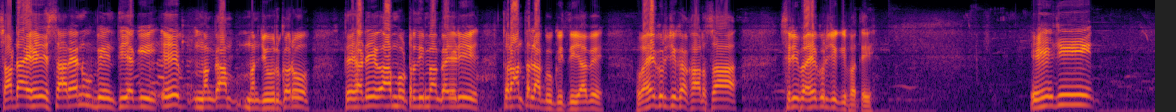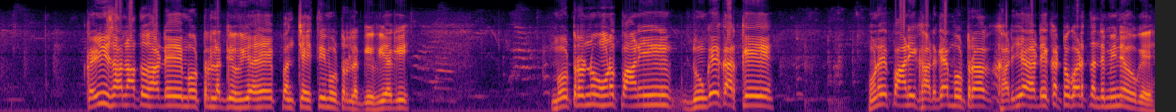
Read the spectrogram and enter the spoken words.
ਸਾਡਾ ਇਹ ਸਾਰਿਆਂ ਨੂੰ ਬੇਨਤੀ ਹੈ ਕਿ ਇਹ ਮੰਗਾਂ ਮਨਜ਼ੂਰ ਕਰੋ ਤੇ ਸਾਡੇ ਆ ਮੋਟਰ ਦੀ ਮੰਗ ਹੈ ਜਿਹੜੀ ਤੁਰੰਤ ਲਾਗੂ ਕੀਤੀ ਜਾਵੇ। ਵਾਹਿਗੁਰੂ ਜੀ ਕਾ ਖਾਲਸਾ, ਸ੍ਰੀ ਵਾਹਿਗੁਰੂ ਜੀ ਕੀ ਫਤਿਹ। ਇਹ ਜੀ ਕਈ ਸਾਲਾਂ ਤੋਂ ਸਾਡੇ ਮੋਟਰ ਲੱਗੀ ਹੋਈ ਹੈ ਇਹ ਪੰਚਾਇਤੀ ਮੋਟਰ ਲੱਗੀ ਹੋਈ ਹੈਗੀ। ਮੋਟਰ ਨੂੰ ਹੁਣ ਪਾਣੀ ਡੂੰਘੇ ਕਰਕੇ, ਹੁਣ ਇਹ ਪਾਣੀ ਖੜ ਗਿਆ, ਮੋਟਰ ਖੜੀ ਆ ਸਾਡੇ ਘੱਟੋ ਘੱਟ ਤਿੰਨ ਮਹੀਨੇ ਹੋ ਗਏ।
